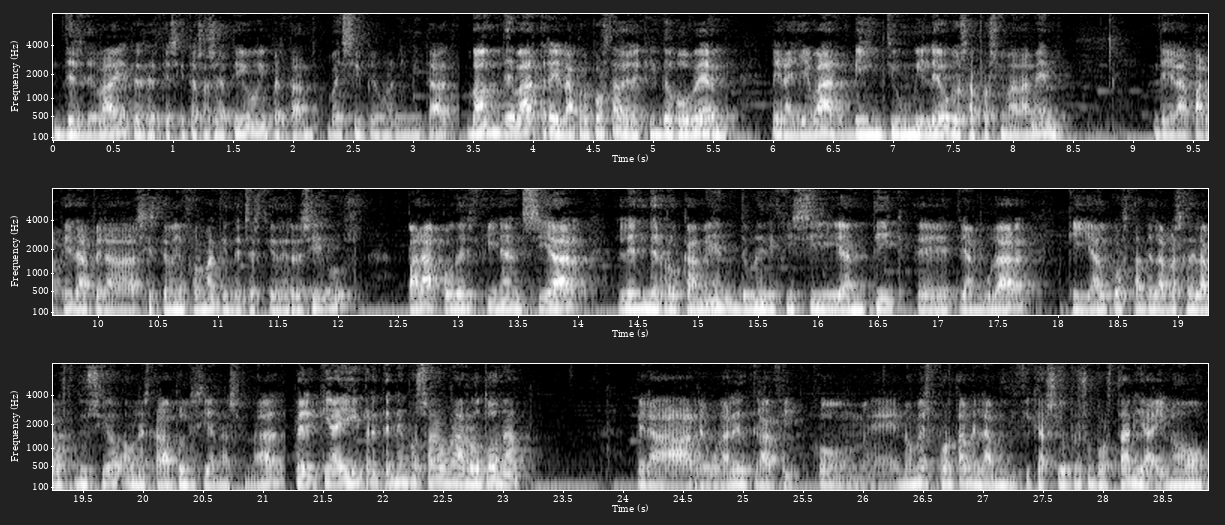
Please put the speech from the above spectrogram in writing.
des de baix, des del teixit associatiu i per tant vaig ser per unanimitat. Vam debatre la proposta de l'equip de govern per a llevar 21.000 euros aproximadament de la partida per al sistema informàtic de gestió de residus per a poder financiar l'enderrocament d'un edifici antic eh, triangular que hi ha al costat de la plaça de la Constitució on està la Policia Nacional, perquè ahir pretenen posar una rotona per a regular el tràfic. Com eh, només portaven la modificació pressupostària i no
